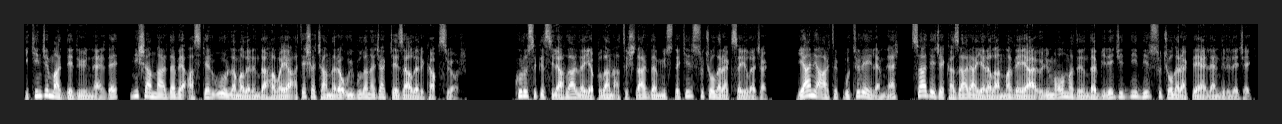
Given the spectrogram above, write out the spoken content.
İkinci madde düğünlerde, nişanlarda ve asker uğurlamalarında havaya ateş açanlara uygulanacak cezaları kapsıyor. Kuru sıkı silahlarla yapılan atışlar da müstakil suç olarak sayılacak. Yani artık bu tür eylemler, sadece kazara yaralanma veya ölüm olmadığında bile ciddi bir suç olarak değerlendirilecek.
